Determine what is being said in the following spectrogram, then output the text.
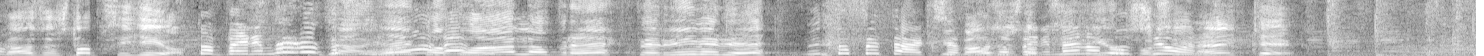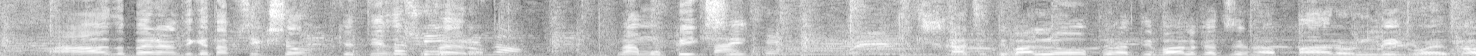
τη βάζω στο ψυγείο. Το περιμένω Για, τόση έχω ώρα. το άλλο, βρε. Περίμενε. Μην το πετάξεις Τη αυτό, βάζω το στο περιμένω ψυγείο τόση όπως ώρα. είναι και... Α, εδώ πέρα να την καταψύξω. Και τι θα Τι σου έχει φέρω. εδώ; Να μου πήξει. Υπάρχει. Κάτσε, τη βάλω, πού να τη βάλω, κάτσε να πάρω λίγο εδώ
